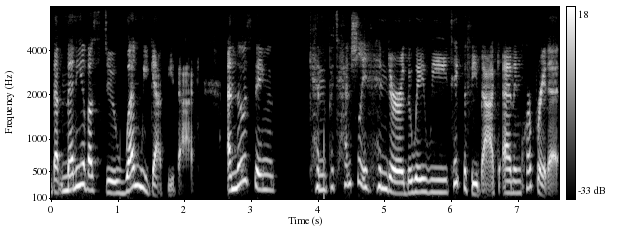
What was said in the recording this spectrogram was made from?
that many of us do when we get feedback, and those things can potentially hinder the way we take the feedback and incorporate it.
